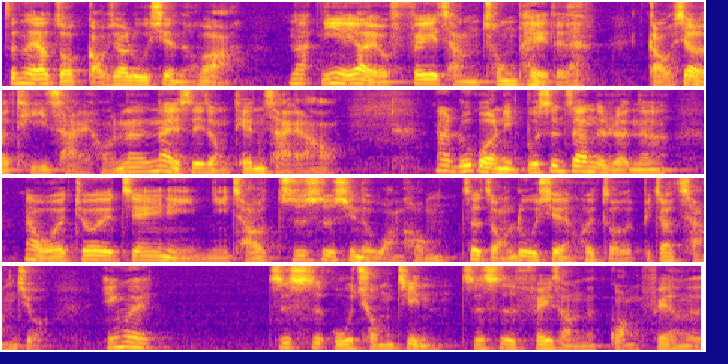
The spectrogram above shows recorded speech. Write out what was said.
真的要走搞笑路线的话，那你也要有非常充沛的搞笑的题材哦，那那也是一种天才啊哦。那如果你不是这样的人呢，那我就会建议你，你朝知识性的网红这种路线会走得比较长久，因为知识无穷尽，知识非常的广，非常的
